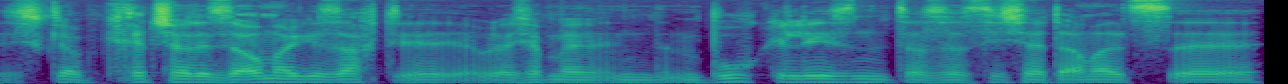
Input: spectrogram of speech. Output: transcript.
ich glaube, Kretsch hat es ja auch mal gesagt, äh, oder ich habe mal in einem Buch gelesen, dass er sich ja damals äh, ein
